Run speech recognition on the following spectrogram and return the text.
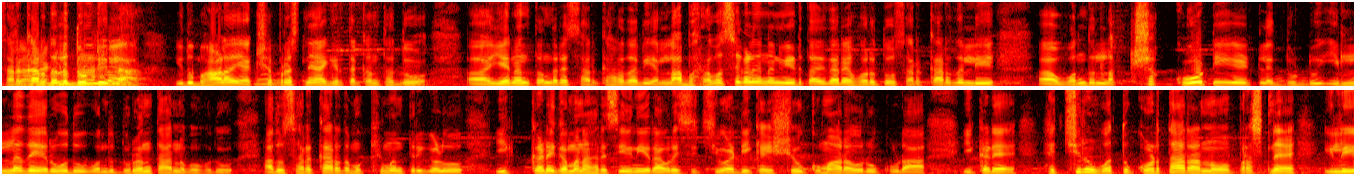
ಸರ್ಕಾರದಲ್ಲಿ ದುಡ್ಡಿಲ್ಲ. ಇದು ಬಹಳ ಯಕ್ಷ ಪ್ರಶ್ನೆ ಆಗಿರ್ತಕ್ಕಂಥದ್ದು. ಆ, ಏನಂತಂದ್ರೆ ಸರ್ಕಾರದಲ್ಲಿ ಎಲ್ಲಾ ಭರವಸೆಗಳನ್ನು ನೀಡ್ತಾ ಇದ್ದಾರೆ ಹೊರತು ಸರ್ಕಾರದಲ್ಲಿ ಆ, ಒಂದು ಲಕ್ಷ ಕೋಟಿ ಗಟ್ಟಲೆ ದುಡ್ಡು ಇಲ್ಲದೆ ಇರುವುದು ಒಂದು ದುರಂತ ಅನ್ನಬಹುದು. ಅದು ಸರ್ಕಾರದ ಮುಖ್ಯಮಂತ್ರಿಗಳು ಈ ಕಡೆ ಗಮನ ಹರಿಸಿ ನೀರಾವರಿ ಸಚಿವ ಡಿ ಕೆ ಶಿವಕುಮಾರ್ ಅವರು ಕೂಡ ಈ ಕಡೆ ಹೆಚ್ಚಿನ ಒತ್ತು ಕೊಡ್ತಾರ ಅನ್ನೋ ಪ್ರಶ್ನೆ ಇಲ್ಲಿ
